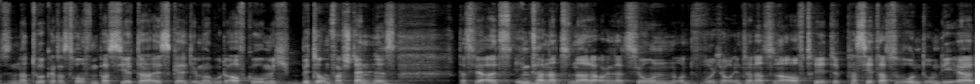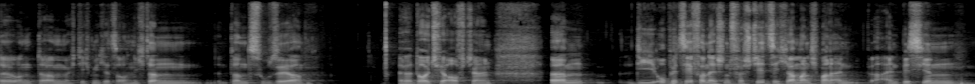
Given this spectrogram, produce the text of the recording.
sind Naturkatastrophen passiert, da ist Geld immer gut aufgehoben. Ich bitte um Verständnis dass wir als internationale Organisation und wo ich auch international auftrete, passiert das rund um die Erde. Und da möchte ich mich jetzt auch nicht dann, dann zu sehr äh, deutsch hier aufstellen. Ähm, die OPC Foundation versteht sich ja manchmal ein, ein bisschen,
